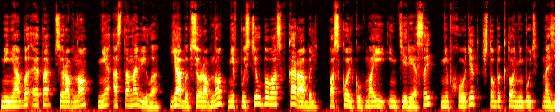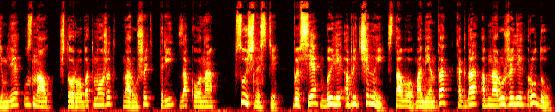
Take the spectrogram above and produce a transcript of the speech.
меня бы это все равно не остановило. Я бы все равно не впустил бы вас в корабль, поскольку в мои интересы не входит, чтобы кто-нибудь на Земле узнал, что робот может нарушить три закона. В сущности, вы все были обречены с того момента, когда обнаружили руду.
